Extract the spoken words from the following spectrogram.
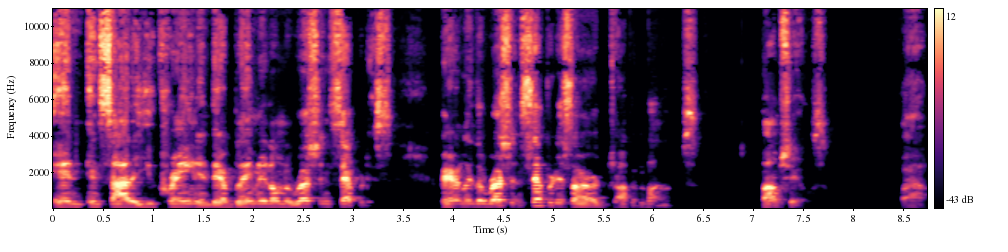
in inside of Ukraine, and they're blaming it on the Russian separatists. Apparently, the Russian separatists are dropping bombs, bombshells. Wow.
